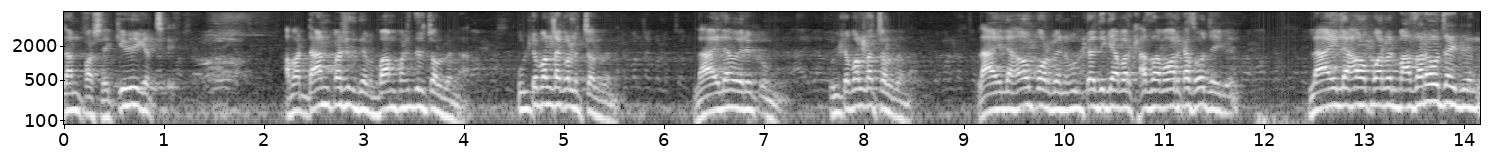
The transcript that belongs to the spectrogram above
ডান পাশে, কি হয়ে গেছে? আবার ডান পাশে দিতে হবে, বাম পাশে দিলে চলবে না। উল্টো পাল্টা করলে চলবে না। লাইলাও এরকম উল্টো পাল্টা চলবে না। লাইলাহাও পড়বেন, উল্টা দিকে আবার খাজা বাবার কাছেও যাইবেন। লাইলাহাও পড়বেন, বাজারেও যাইবেন।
